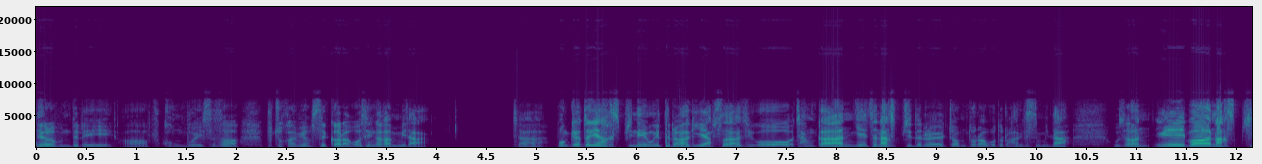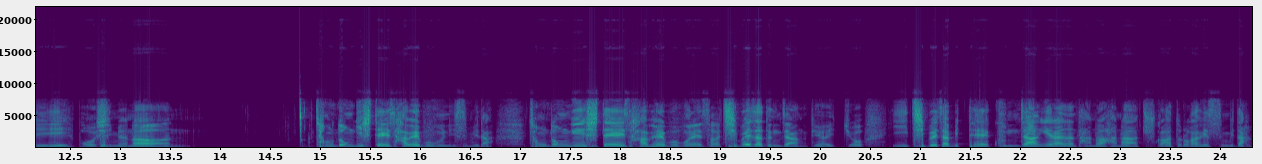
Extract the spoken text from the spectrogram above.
여러분들이 어, 공부에 있어서 부족함이 없을 거라고 생각합니다. 자, 본격적인 학습지 내용이 들어가기에 앞서 가지고 잠깐 예전 학습지들을 좀 돌아보도록 하겠습니다. 우선 1번 학습지 보시면은 청동기 시대의 사회 부분이 있습니다. 청동기 시대의 사회 부분에서 지배자 등장되어 있죠. 이 지배자 밑에 군장이라는 단어 하나 추가하도록 하겠습니다.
